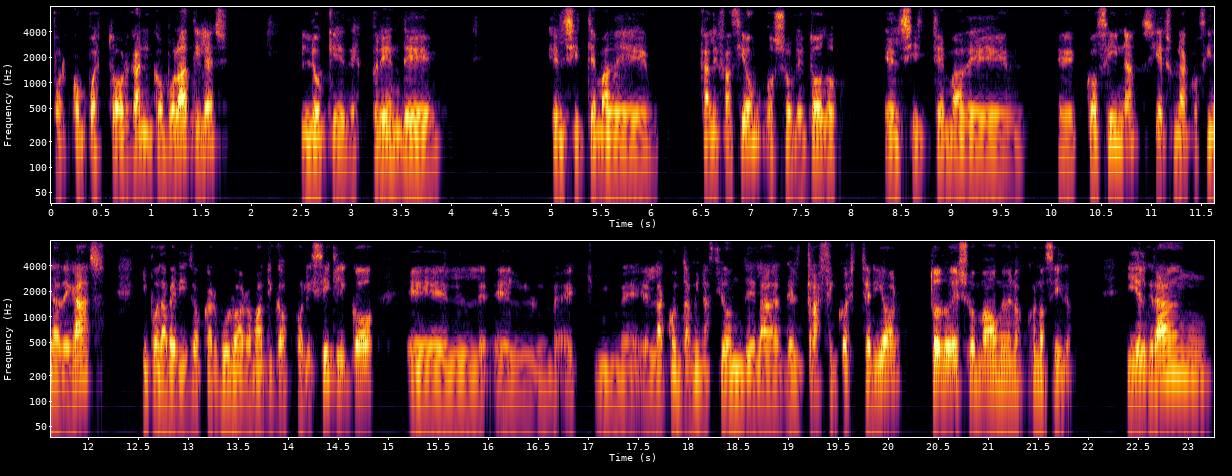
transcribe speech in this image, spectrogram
por compuestos orgánicos volátiles, lo que desprende el sistema de calefacción o sobre todo el sistema de eh, cocina, si es una cocina de gas, y puede haber hidrocarburos aromáticos policíclicos, eh, la contaminación del tráfico exterior, todo eso más o menos conocido. Y el gran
